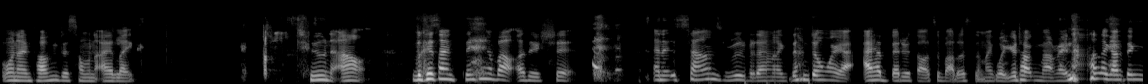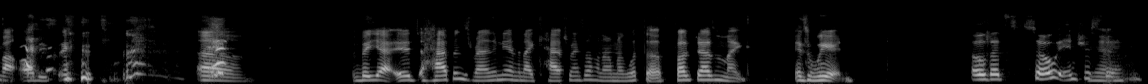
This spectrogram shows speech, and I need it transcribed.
when i'm talking to someone i like tune out because i'm thinking about other shit and it sounds rude but i'm like don't, worry I, I have better thoughts about us than like what you're talking about right now like i'm thinking about all these things um but yeah it happens randomly and then i catch myself and i'm like what the fuck jasmine like it's weird Oh, that's so interesting.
